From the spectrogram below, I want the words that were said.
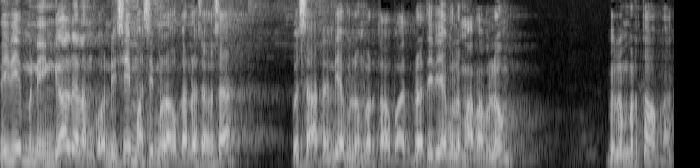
Ini dia meninggal dalam kondisi masih melakukan dosa-dosa besar dan dia belum bertobat. Berarti dia belum apa? Belum belum bertobat.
